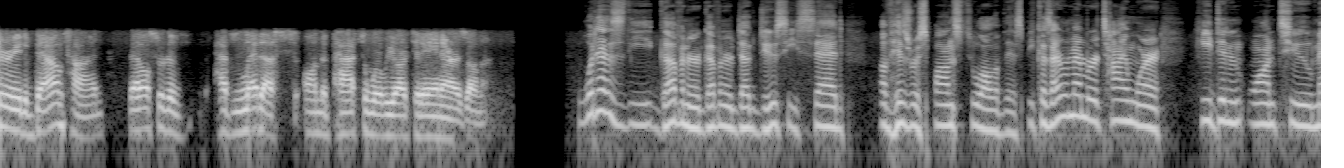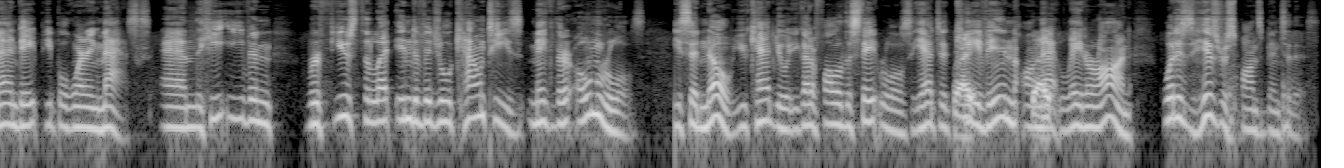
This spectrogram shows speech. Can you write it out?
period of downtime that all sort of have led us on the path to where we are today in Arizona. What has the governor, Governor Doug Ducey, said of his response to all of this? Because I remember a time where he didn't want to mandate people wearing masks, and he even refused to let individual counties make their own rules. He said, no, you can't do it. You got to follow the state rules. He had to right. cave in on right. that later on. What has his response been to this?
